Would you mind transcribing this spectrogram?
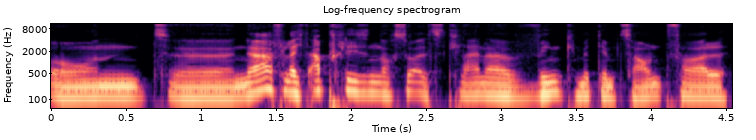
Und äh, ja, vielleicht abschließend noch so als kleiner Wink mit dem Zaunpfahl.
